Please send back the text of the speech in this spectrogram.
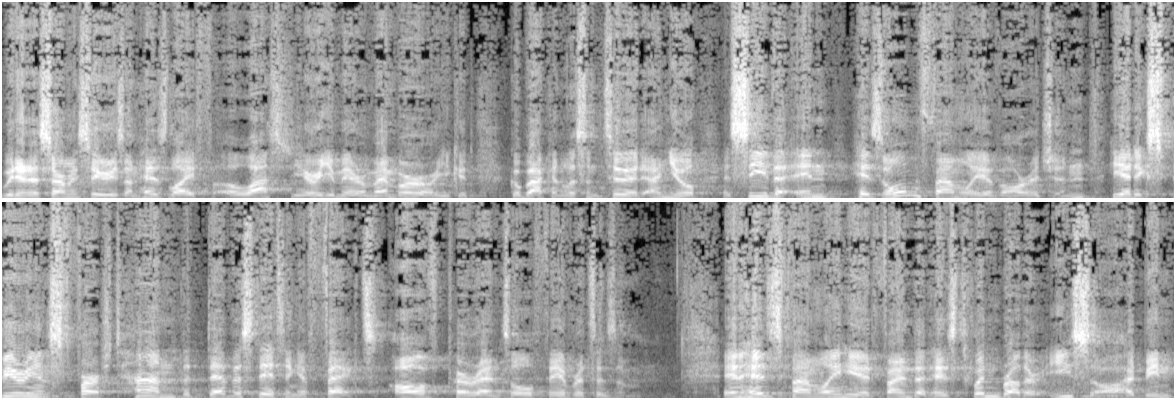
We did a sermon series on his life uh, last year, you may remember, or you could go back and listen to it, and you'll see that in his own family of origin, he had experienced firsthand the devastating effects of parental favoritism. In his family, he had found that his twin brother Esau had been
